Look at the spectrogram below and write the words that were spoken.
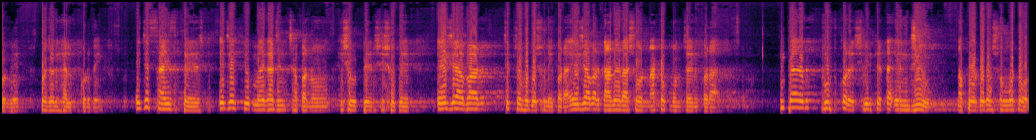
করবে প্রজেক্ট হেল্প করবে। এই যে সায়েন্স বেসড এই যে ম্যাগাজিন ছাপানো, কিশোরদের, শিশুদের, এই যে আবার চিত্র প্রদর্শনী করা, এই যে আবার গানের আসর, নাটক মঞ্চায়ন করা, এটা প্রুভ করে শিবিরকে একটা এনজিও না পলিটিক্যাল সংগঠন,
